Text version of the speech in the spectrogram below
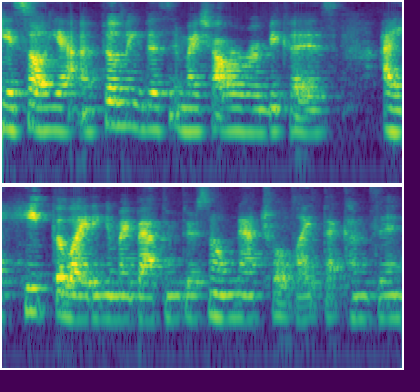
Okay, so yeah, I'm filming this in my shower room because I hate the lighting in my bathroom. There's no natural light that comes in.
